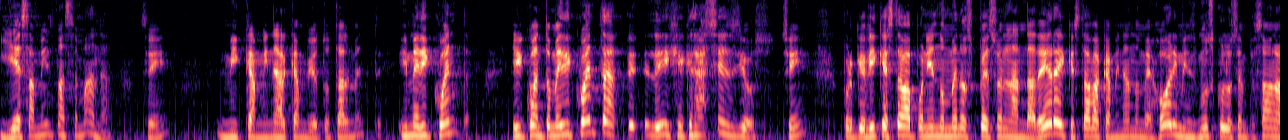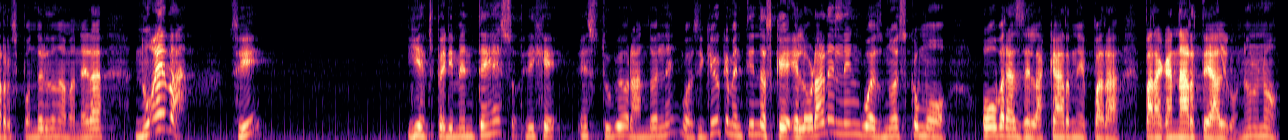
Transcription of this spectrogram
Y esa misma semana, ¿sí? mi caminar cambió totalmente. Y me di cuenta. Y cuando me di cuenta, eh, le dije, gracias Dios, ¿sí? Porque vi que estaba poniendo menos peso en la andadera y que estaba caminando mejor y mis músculos empezaron a responder de una manera nueva, ¿sí? Y experimenté eso. Y dije, estuve orando en lenguas. Y quiero que me entiendas que el orar en lenguas no es como obras de la carne para, para ganarte algo. No, no, no.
